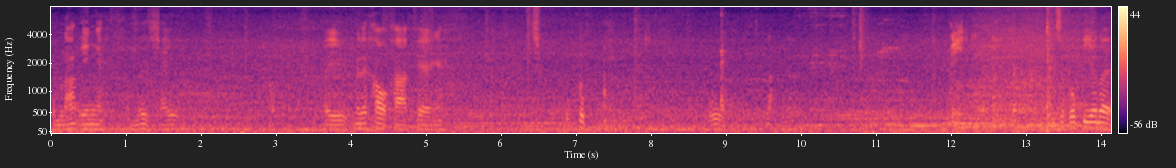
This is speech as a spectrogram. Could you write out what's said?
ผมล้างเองไงผมไม่ได้ใช้ไอ้ไม่ได้เข้าคาแคร์ไงปุ๊บปุ๊บโอ้ นี่สกอ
